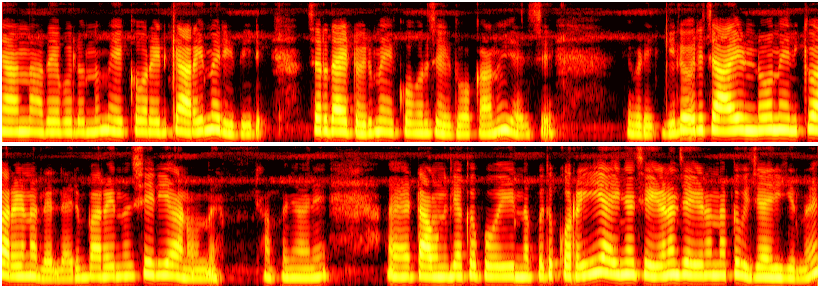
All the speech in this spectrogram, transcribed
ഞാൻ അതേപോലെ ഒന്ന് മേക്ക് ഓവർ എനിക്ക് അറിയുന്ന രീതിയിൽ ചെറുതായിട്ട് ഒരു മേക്ക് ഓവർ ചെയ്ത് നോക്കാമെന്ന് വിചാരിച്ച്. എവിടെയെങ്കിലും ഒരു ചായ ഉണ്ടോ എന്ന് എനിക്കും അറിയണമല്ലോ എല്ലാവരും പറയുന്നത് ശരിയാണോ എന്ന് അപ്പോൾ ഞാൻ ടൗണിലൊക്കെ പോയി ഇന്നപ്പോൾ ഇത് കുറേ ആയി ഞാൻ ചെയ്യണം ചെയ്യണം എന്നൊക്കെ വിചാരിക്കുന്നത്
